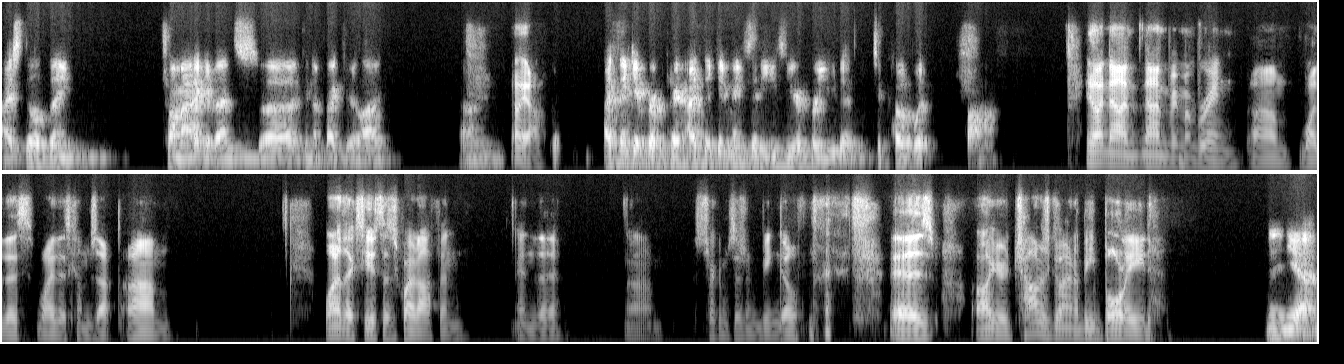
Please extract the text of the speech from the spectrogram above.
I still think traumatic events uh, can affect your life. Um, oh yeah. I think it prepare. I think it makes it easier for you to to cope with trauma. You know, now I'm now I'm remembering um, why this why this comes up. Um, one of the excuses quite often in the um, circumcision bingo is, "Oh, your child is going to be bullied." Yeah.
